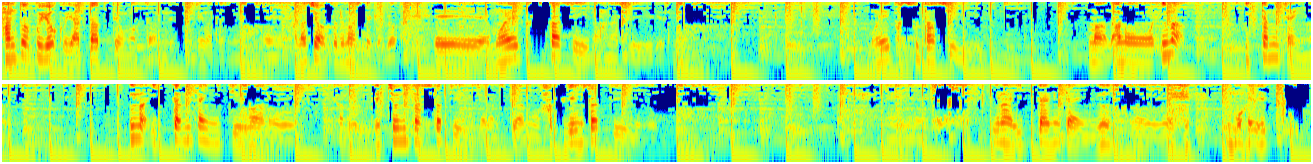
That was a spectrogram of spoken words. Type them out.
監督よくやったって思ったんですよね私ね、えー、話はそれましたけど、えー、モエクスタシーの話ですね。モエクスタシー。まああのー、今言ったみたいに今言ったみたいにっていうのはあのあの絶頂に達したっていう意味じゃなくてあの発言したっていう意味で、えー、今言ったみたいに、えー、モエクス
